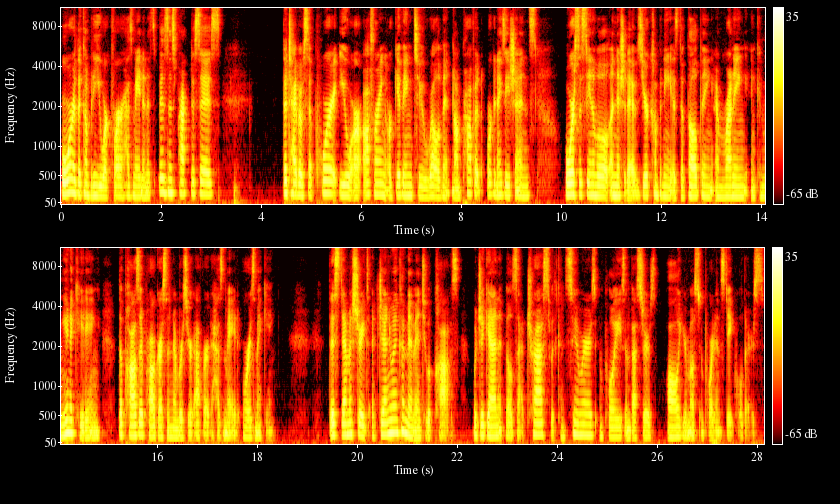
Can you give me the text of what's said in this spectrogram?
or the company you work for has made in its business practices, the type of support you are offering or giving to relevant nonprofit organizations, or sustainable initiatives your company is developing and running and communicating the positive progress and numbers your effort has made or is making. This demonstrates a genuine commitment to a cause, which again builds that trust with consumers, employees, investors, all your most important stakeholders.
